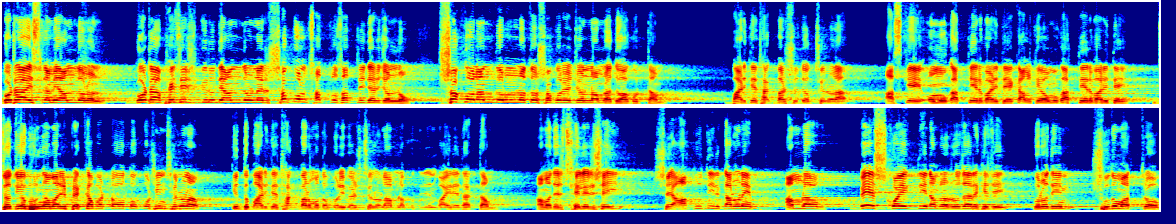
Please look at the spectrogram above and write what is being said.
গোটা ইসলামী আন্দোলন, গোটা ফেসিস বিরোধী আন্দোলনের সকল ছাত্রছাত্রীদের জন্য, সকল আন্দোলনরত সকলের জন্য আমরা দোয়া করতাম। বাড়িতে থাকবার সুযোগ ছিল না। আজকে অমুক আত্মীয়ের বাড়িতে, কালকে অমুক আত্মীয়ের বাড়িতে, যদিও ভুঙ্গামারির প্রেক্ষাপটটা অত কঠিন ছিল না, কিন্তু বাড়িতে থাকবার মতো পরিবেশ ছিল না, আমরা প্রতিদিন বাইরে থাকতাম। আমাদের ছেলের সেই সে আকুতির কারণে আমরা বেশ কয়েকদিন আমরা রোজা রেখেছি। কোনোদিন শুধুমাত্র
